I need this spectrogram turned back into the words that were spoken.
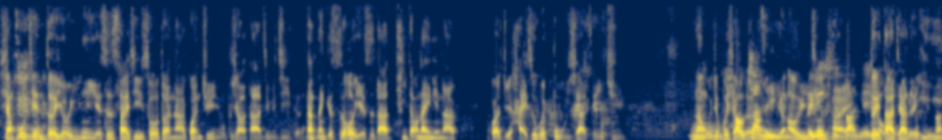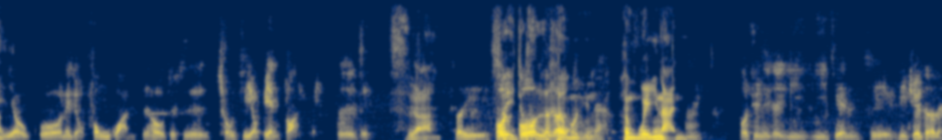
像火箭队有一年也是赛季缩短拿冠军，我不晓得大家记不记得？那那个时候也是大家提到那一年拿冠军，还是会补一下这一句。那我就不晓得这个奥运金牌对大家的意义。也有过那种封管之后，就是球技有变短的，对对对，是啊，所以所以就是很很为难。嗯，博君，你的意意见是？你觉得嘞？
